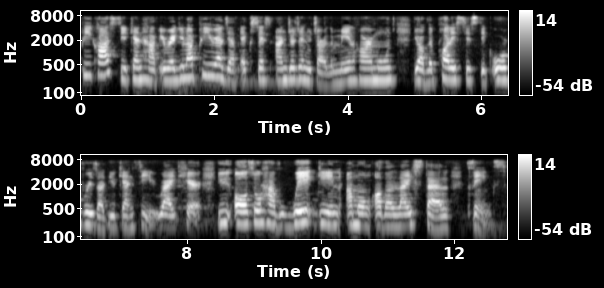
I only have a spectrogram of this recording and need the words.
PCOS? You can have irregular periods, you have excess androgen, which are the male hormones, you have the polycystic ovaries that you can see right here. You also have weight gain among other lifestyle things.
